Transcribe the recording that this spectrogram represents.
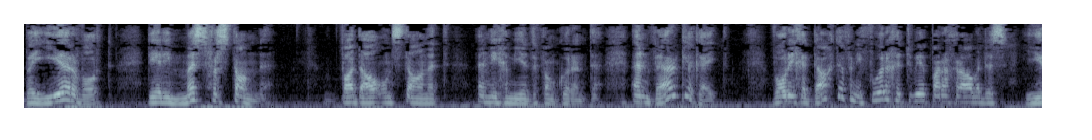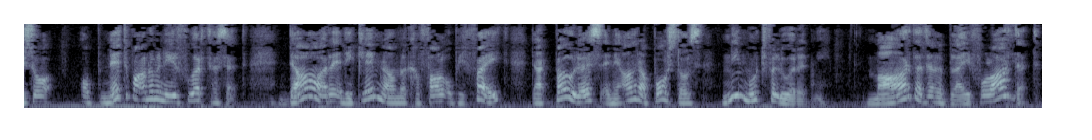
beheer word deur die misverstande wat daar ontstaan het in die gemeente van Korinte. In werklikheid word die gedagte van die vorige twee paragrawe dus hierso op net op 'n ander manier voortgesit. Daar het die klem naamlik geval op die feit dat Paulus en die ander apostels nie moed verloor het nie, maar dat hulle bly volhard het.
